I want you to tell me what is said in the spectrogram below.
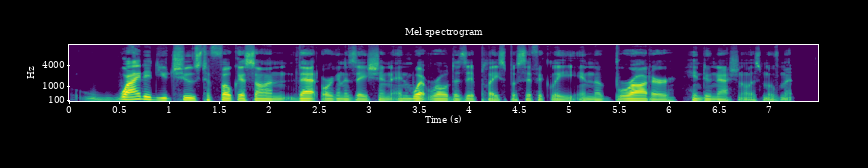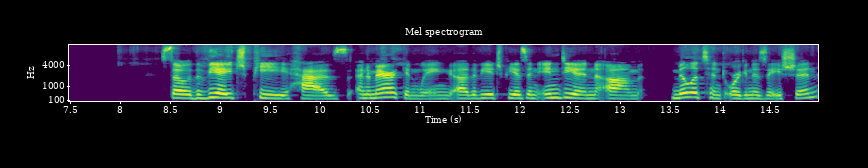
Why did you choose to focus on that organization and what role does it play specifically in the broader Hindu nationalist movement? So, the VHP has an American wing. Uh, the VHP is an Indian um, militant organization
